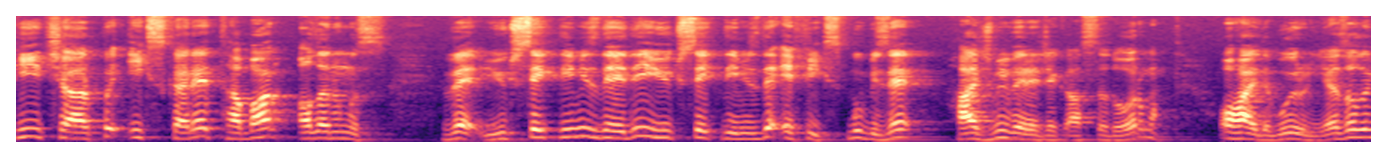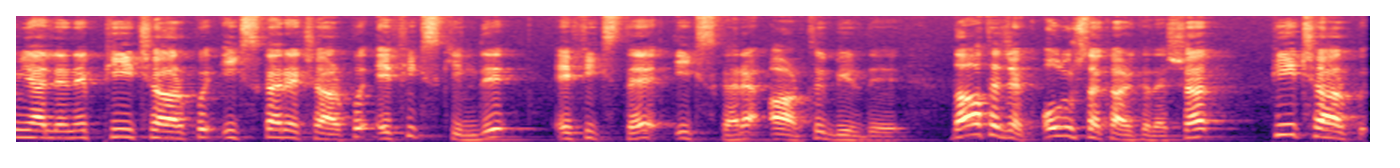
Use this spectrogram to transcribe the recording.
pi çarpı x kare taban alanımız. Ve yüksekliğimiz neydi? Yüksekliğimiz de fx. Bu bize hacmi verecek aslında doğru mu? O halde buyurun yazalım yerlerine pi çarpı x kare çarpı fx kimdi? fx de x kare artı 1'di. Dağıtacak olursak arkadaşlar pi çarpı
